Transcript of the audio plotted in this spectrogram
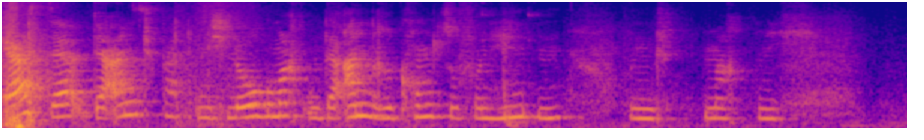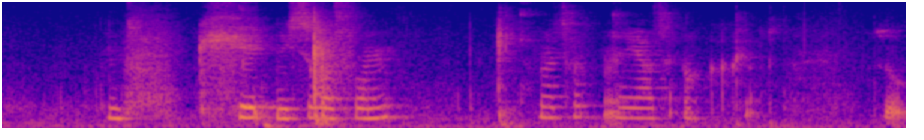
erst der, der eine Typ hat mich low gemacht und der andere kommt so von hinten und macht mich und killt mich sowas von. Ja, es hat noch geklappt. So.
